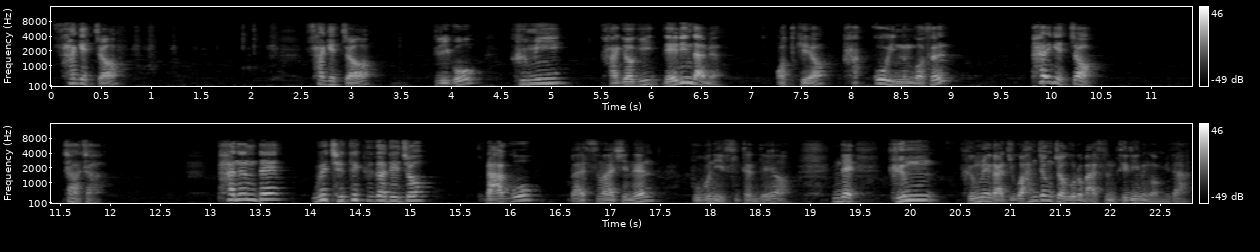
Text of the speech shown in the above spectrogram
사겠죠? 사겠죠? 그리고 금이 가격이 내린다면 어떻게 해요? 갖고 있는 것을 팔겠죠? 자, 자. 파는데 왜 재테크가 되죠? 라고 말씀하시는 부분이 있을 텐데요. 근데 금, 금을 가지고 한정적으로 말씀드리는 겁니다.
